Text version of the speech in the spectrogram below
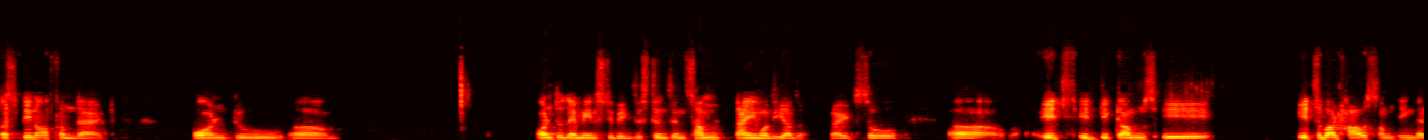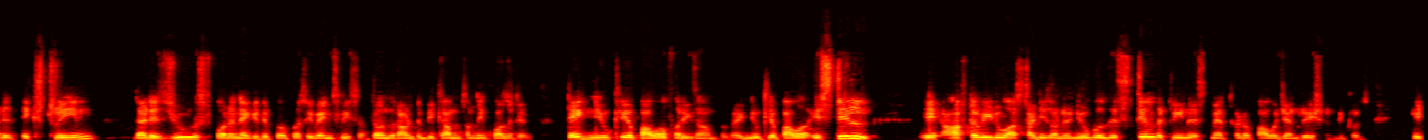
a spin-off from that onto um, onto their mainstream existence in some time or the other, right? So uh, it it becomes a it's about how something that is extreme that is used for a negative purpose eventually turns around to become something positive take nuclear power for example right nuclear power is still after we do our studies on renewables is still the cleanest method of power generation because it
